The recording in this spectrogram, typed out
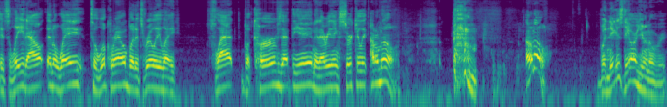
it's laid out in a way to look round, but it's really like flat but curves at the end and everything circulate? I don't know. I don't know. But niggas, they arguing over it.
